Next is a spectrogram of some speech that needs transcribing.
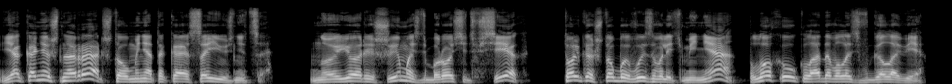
Я, конечно, рад, что у меня такая союзница, но ее решимость бросить всех, только чтобы вызволить меня, плохо укладывалась в голове.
